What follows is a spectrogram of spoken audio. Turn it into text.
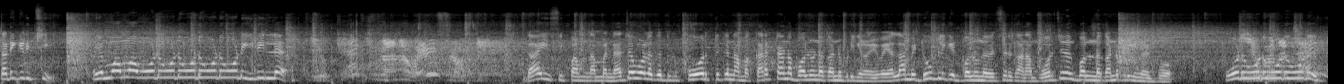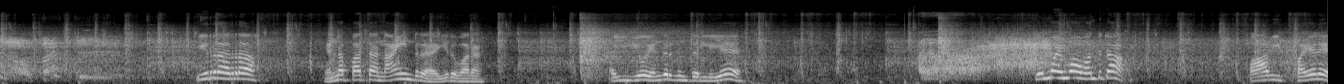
தடுக்கிடுச்சு. எம்மாமா ஓடு ஓடு ஓடு ஓடு ஓடு. இது இல்லை. காய்ஸ் இப்போ நம்ம நிஜ உலகத்துக்கு போகிறதுக்கு நம்ம கரெக்டான பலூனை கண்டுபிடிக்கணும். இவன் எல்லாமே டூப்ளிகேட் பலூனை வச்சுருக்கான். நம்ம ஒரிஜினல் பலூனை கண்டுபிடிக்கணும் இப்போ. ஓடு ஓடு ஓடு ஓடு. இருறா இருறா என்ன பார்த்தா நாயின்ற இரு வரேன். ஐயோ எங்கே இருக்குன்னு தெரியலையே. எம்மா எம்மா வந்துட்டான். பாவி பயலே.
